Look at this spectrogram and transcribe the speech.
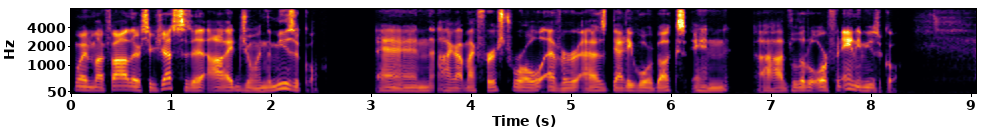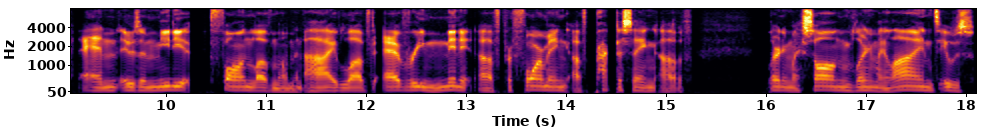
when my father suggested it, I joined the musical and I got my first role ever as Daddy Warbucks in uh, the Little Orphan Annie musical. And it was an immediate fall in love moment. I loved every minute of performing, of practicing, of learning my songs, learning my lines. It was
